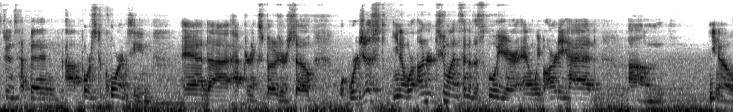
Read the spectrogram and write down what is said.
students have been uh, forced to quarantine and uh, after an exposure. So we're just, you know, we're under two months into the school year, and we've already had, um, you know,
